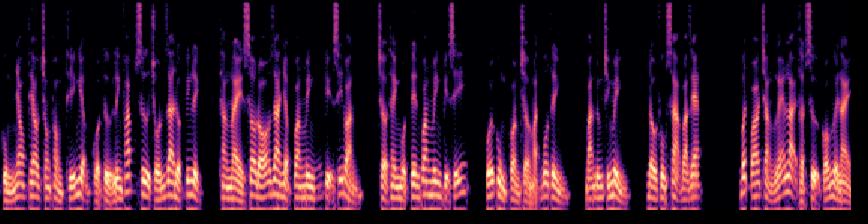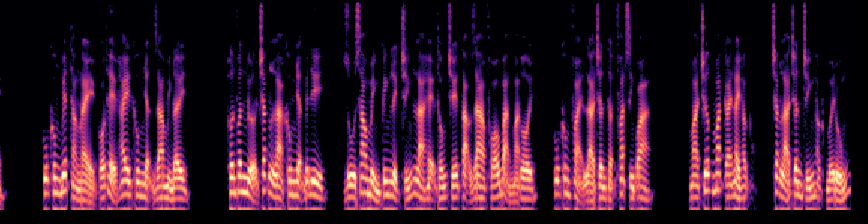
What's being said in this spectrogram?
cùng nhau theo trong phòng thí nghiệm của tử linh pháp sư trốn ra được kinh lịch, thằng này sau đó gia nhập quang minh kỵ sĩ đoàn, trở thành một tên quang minh kỵ sĩ, cuối cùng còn trở mặt vô tình, bán đứng chính mình, đầu phục xạ và z bất quá chẳng lẽ lại thật sự có người này? Cũng không biết thằng này có thể hay không nhận ra mình đây hơn phân nửa chắc là không nhận biết đi, dù sao mình kinh lịch chính là hệ thống chế tạo ra phó bản mà thôi, cũng không phải là chân thật phát sinh qua. Mà trước mắt cái này hặc chắc là chân chính hặc mới đúng.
